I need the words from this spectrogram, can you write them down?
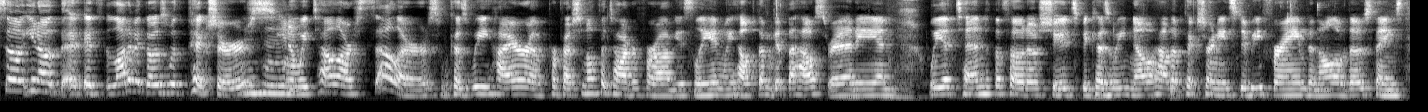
So you know, it's a lot of it goes with pictures. You know, mm-hmm. we tell our sellers because we hire a professional photographer, obviously, and we help them get the house ready, and we attend the photo shoots because we know how the picture needs to be framed and all of those things.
